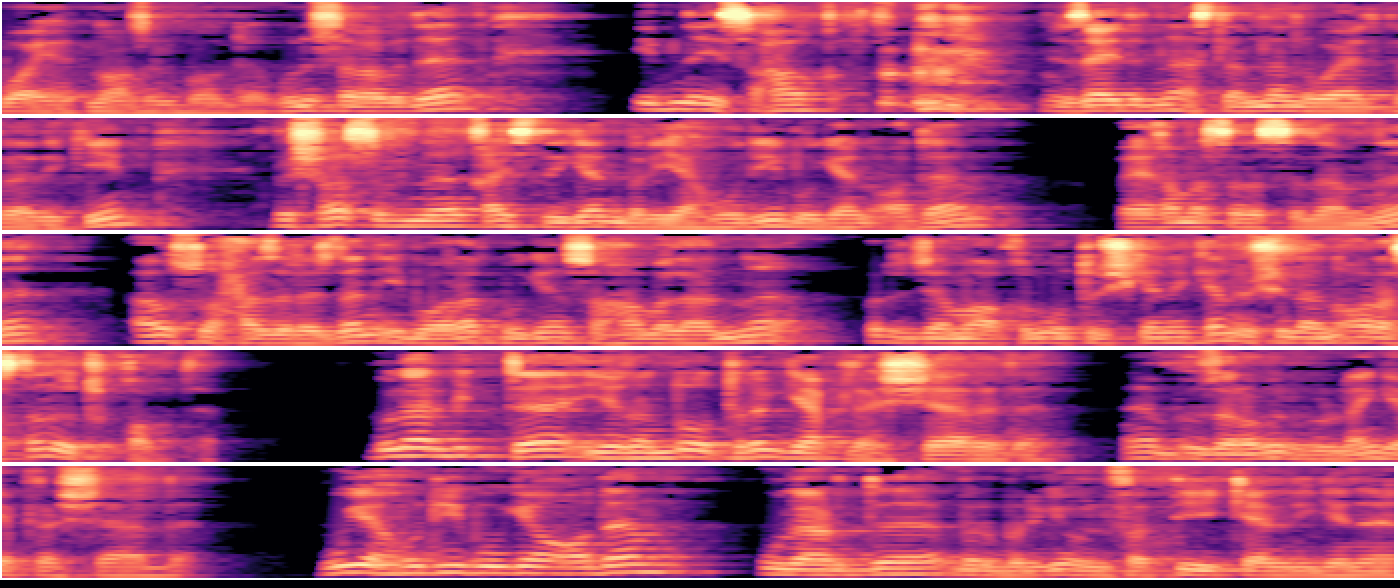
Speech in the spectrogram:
Bu oyat nozil bo'ldi. Buni sababida ibn ishoq zayd ibn aslamdan rivoyat qiladiki bishos ibn qays degan bir yahudiy bo'lgan odam payg'ambar sallallohu alayhi vasallamni avsu hazrajdan iborat bo'lgan sahobalarni bir jamoa qilib o'tirishgan ekan o'shalarni orasidan o'tib qolibdi bular bitta yig'inda o'tirib gaplashishar edi. O'zaro bir biri bilan gaplashishardi bu yahudiy bo'lgan odam ularni bir biriga ulfatli ekanligini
